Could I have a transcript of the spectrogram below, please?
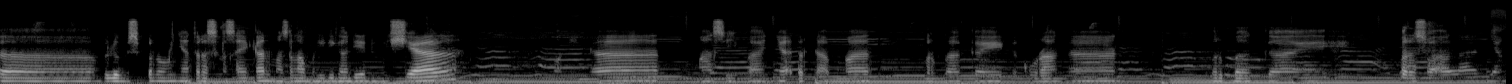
uh, belum sepenuhnya terselesaikan masalah pendidikan di Indonesia mengingat masih banyak terdapat berbagai kekurangan berbagai persoalan yang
